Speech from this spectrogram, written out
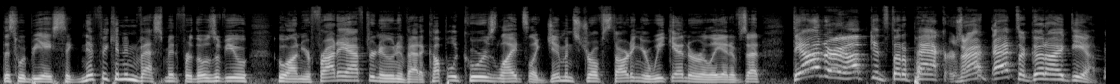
this would be a significant investment for those of you who, on your Friday afternoon, have had a couple of Coors Lights like Jim and Strofe starting your weekend early and have said, DeAndre Hopkins to the Packers. That, that's a good idea.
